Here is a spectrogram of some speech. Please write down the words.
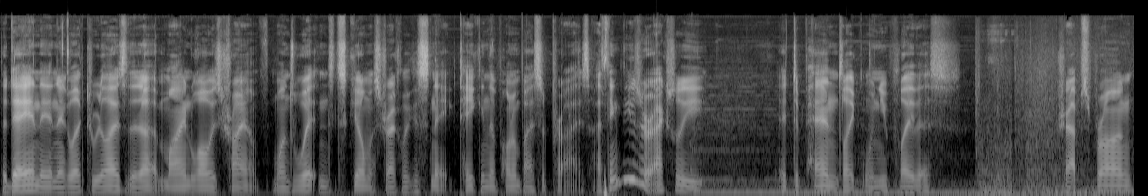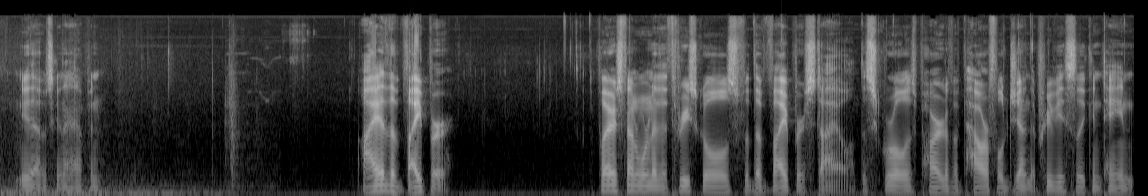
the day, and they neglect to realize that uh, mind will always triumph. One's wit and skill must strike like a snake, taking the opponent by surprise. I think these are actually. It depends, like when you play this. Trap sprung. Knew that was gonna happen. Eye of the Viper. Players found one of the three scrolls for the Viper style. The scroll is part of a powerful gem that previously contained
